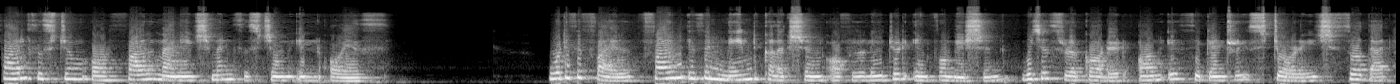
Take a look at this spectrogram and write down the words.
File system or file management system in OS. What is a file? File is a named collection of related information which is recorded on a secondary storage so that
